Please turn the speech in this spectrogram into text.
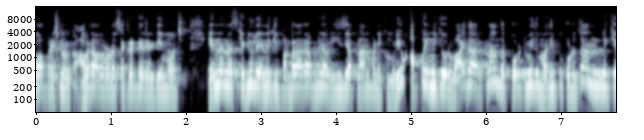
கோஆபரேஷனும் இருக்கும். அவர் அவரோட செக்ரட்டரியல் டீமை வச்சு என்னென்ன ஸ்கெடியூல் என்னைக்கு பண்றாரு அப்படின்னு அவர் ஈஸியா பிளான் பண்ணிக்க முடியும். அப்போ இன்னைக்கு ஒரு வாய்தா இருக்குன்னா அந்த கோர்ட் மீது மதிப்பு கொடுத்து அன்னைக்கு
